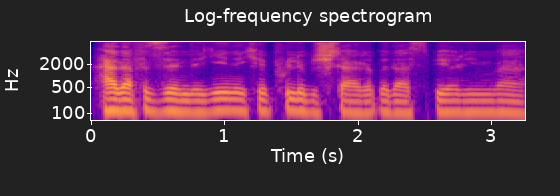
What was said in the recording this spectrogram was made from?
هدف زندگی اینه که پول بیشتر به دست بیاریم و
